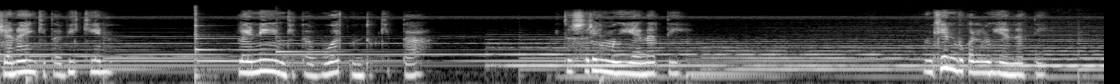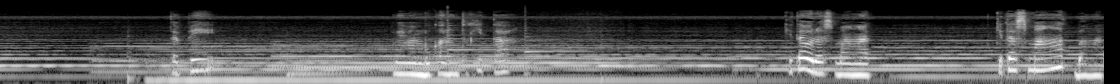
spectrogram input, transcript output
Rencana yang kita bikin, planning yang kita buat untuk kita, itu sering mengkhianati. Mungkin bukan mengkhianati, tapi memang bukan untuk kita. Kita udah semangat, kita semangat banget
